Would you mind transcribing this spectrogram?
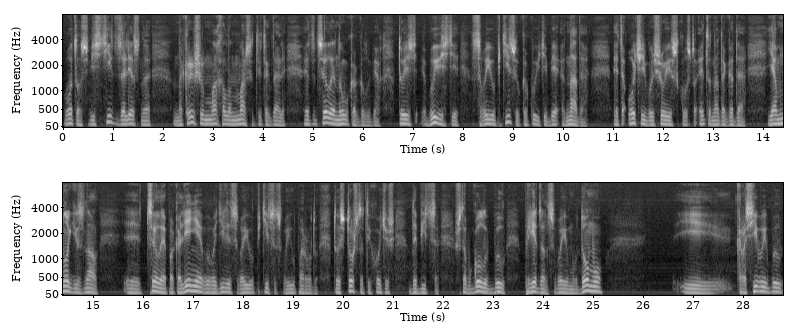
Вот он свистит, залез на, на крышу, махалом машет и так далее. Это целая наука о голубях. То есть вывести свою птицу, какую тебе надо, это очень большое искусство. Это надо года. Я многих знал, э, целое поколение выводили свою птицу, свою породу. То есть то, что ты хочешь добиться. Чтобы голубь был предан своему дому, и красивый был,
